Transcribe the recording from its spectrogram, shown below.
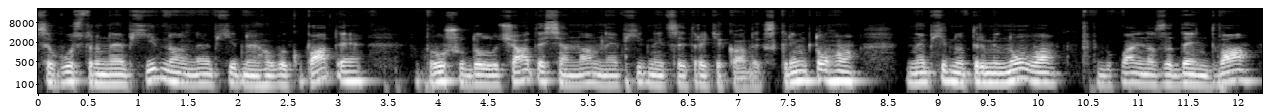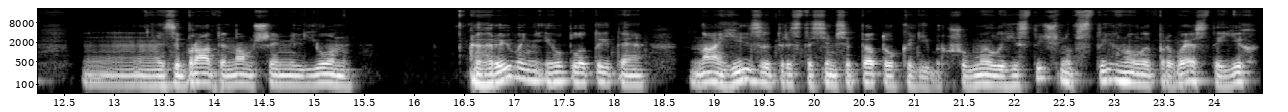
Це гостро необхідно, необхідно його викупати. Прошу долучатися, нам необхідний цей третій кадекс. Крім того, необхідно терміново, буквально за день-два, зібрати нам ще мільйон гривень і оплатити на гільзи 375-го калібру, щоб ми логістично встигнули привезти їх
